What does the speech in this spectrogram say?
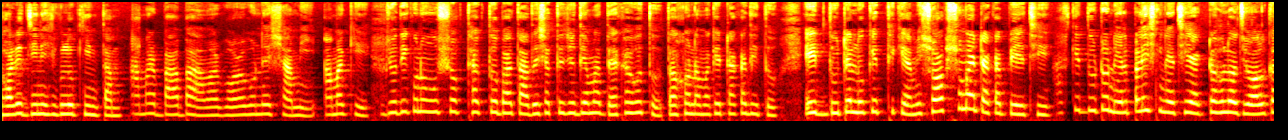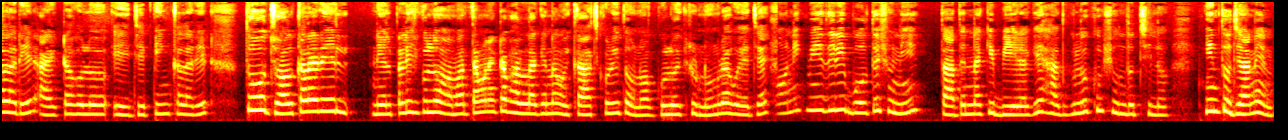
ঘরের জিনিসগুলো কিনতাম। আমার বাবা, আমার বড় বোনের স্বামী আমাকে যদি কোনো উৎসব থাকতো বা তাদের সাথে যদি আমার দেখা হতো, তখন আমাকে টাকা দিত। এই দুটা লোকের থেকে আমি সব সময় টাকা পেয়েছি। আজকে দুটো নেল পালিশ কিনেছি, একটা হলো জল কালারের আর একটা হলো এই যে পিঙ্ক কালারের। তো জল কালারের নেল পালিশগুলো আমার তেমন একটা ভালো লাগে না, ওই কাজ করি তো, নখগুলো একটু নোংরা হয়ে যায়। অনেক মেয়েদেরই বলতে শুনি তাদের নাকি বিয়ের আগে হাতগুলো খুব সুন্দর ছিল। কিন্তু জানেন,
